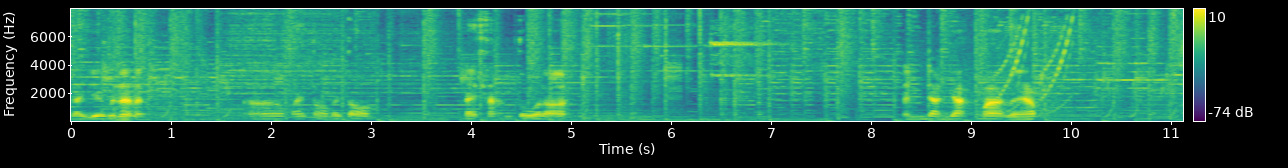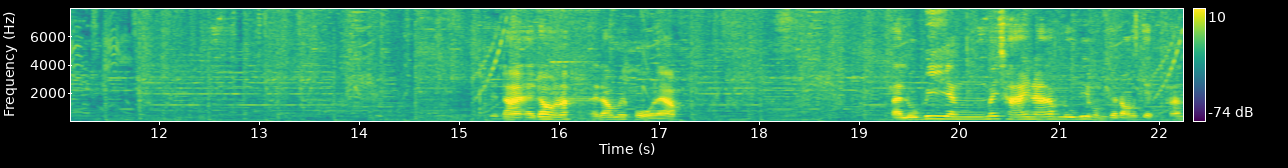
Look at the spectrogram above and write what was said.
ได้เยอะไหมนั่นอะอ่าไปต่อไปต่อ ได้สามตัวเหรออันนี้ดันยากมากเลยครับเดี๋ยวได้ไอดอลนะไอดอลไม่โผล่แล้วครับแต่ลูบี้ยังไม่ใช้นะครับลูบี้ผมจะดองเจ็ดพัน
